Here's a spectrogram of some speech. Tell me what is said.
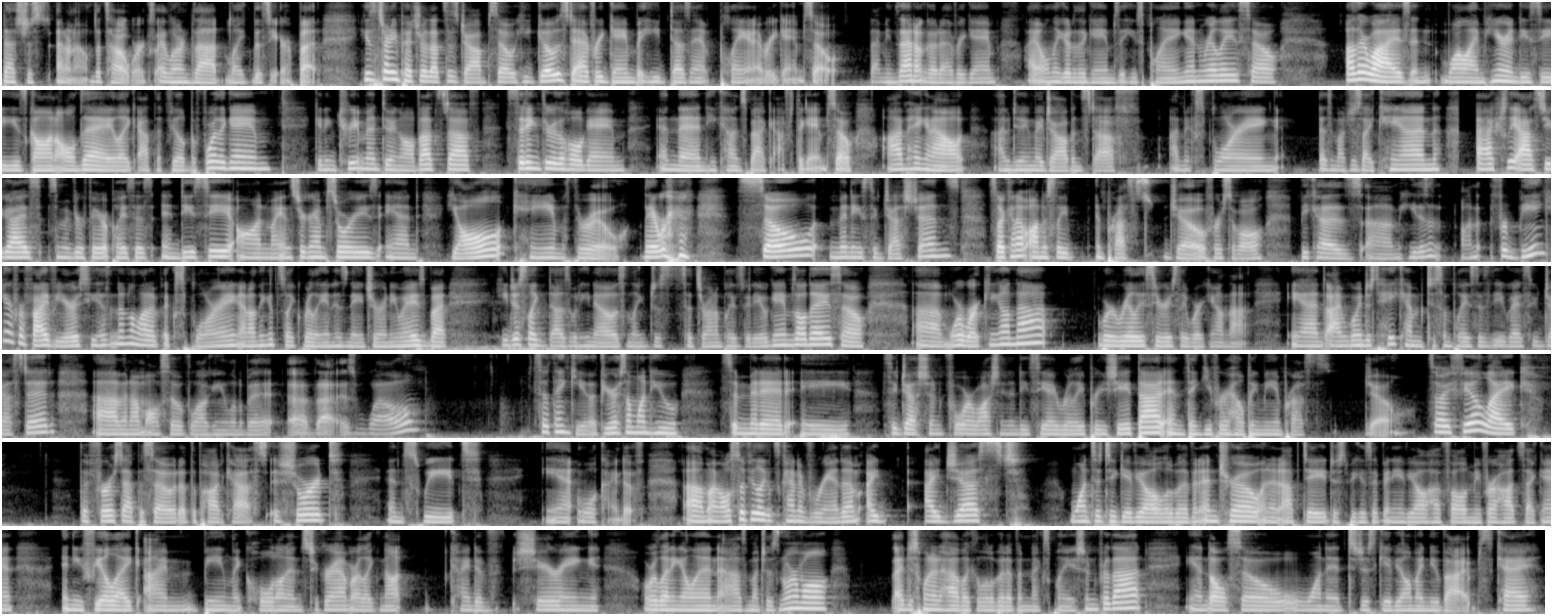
That's just, I don't know. That's how it works. I learned that like this year, but he's a starting pitcher. That's his job. So he goes to every game, but he doesn't play in every game. So that means I don't go to every game. I only go to the games that he's playing in, really. So otherwise, and while I'm here in DC, he's gone all day, like at the field before the game getting treatment, doing all that stuff, sitting through the whole game, and then he comes back after the game. So I'm hanging out, I'm doing my job and stuff, I'm exploring as much as I can. I actually asked you guys some of your favorite places in DC on my Instagram stories, and y'all came through. There were so many suggestions. So I kind of honestly impressed Joe, first of all, because um, he doesn't on for being here for five years he hasn't done a lot of exploring. I don't think it's like really in his nature anyways but he just like does what he knows and like just sits around and plays video games all day. So um, we're working on that. We're really seriously working on that. And i'm going to take him to some places that you guys suggested um, and i'm also vlogging a little bit of that as well so thank you if you're someone who submitted a suggestion for Washington, D.C. I really appreciate that. And thank you for helping me impress Joe. So I feel like the first episode of the podcast is short and sweet and well kind of um, i also feel like it's kind of random i i just wanted to give y'all a little bit of an intro and an update just because if any of y'all have followed me for a hot second and you feel like i'm being like cold on instagram or like not kind of sharing or letting in as much as normal i just wanted to have like a little bit of an explanation for that and also wanted to just give y'all my new vibes okay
